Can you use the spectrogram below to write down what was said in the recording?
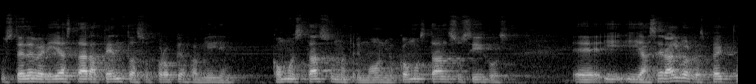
Usted debería estar atento a su propia familia, cómo está su matrimonio, cómo están sus hijos, eh, y, hacer algo al respecto.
